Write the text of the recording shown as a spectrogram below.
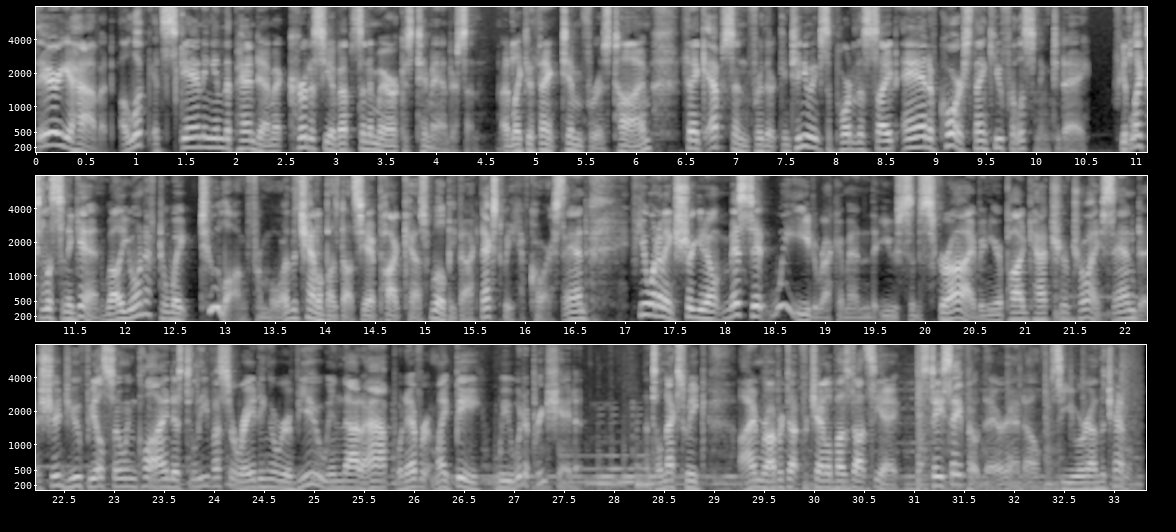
There you have it, a look at scanning in the pandemic, courtesy of Epson America's Tim Anderson. I'd like to thank Tim for his time, thank Epson for their continuing support of the site, and of course, thank you for listening today. If you'd like to listen again, well, you won't have to wait too long for more. The channelbuzz.ca podcast will be back next week, of course. And if you want to make sure you don't miss it, we'd recommend that you subscribe in your podcatcher of choice. And should you feel so inclined as to leave us a rating or review in that app, whatever it might be, we would appreciate it. Until next week, I'm Robert Dutt for channelbuzz.ca. Stay safe out there, and I'll see you around the channel.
